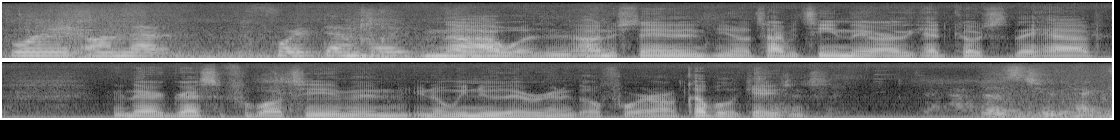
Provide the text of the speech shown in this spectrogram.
For it on that fourth down play? No, I wasn't. I understand, you know, the type of team they are, the head coach that they have, and they're an aggressive football team, and you know, we knew they were going to go for it on a couple occasions. Those two picks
